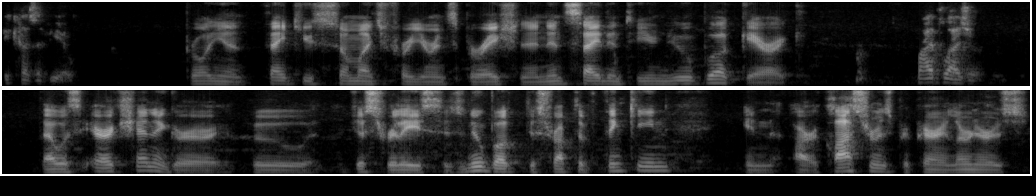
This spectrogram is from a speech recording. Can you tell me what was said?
because of you. Brilliant. Thank you so much for your inspiration and insight into your new book, Eric. My pleasure. That was Eric Sheninger, who just released his new book, Disruptive Thinking in Our Classrooms, Preparing Learners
